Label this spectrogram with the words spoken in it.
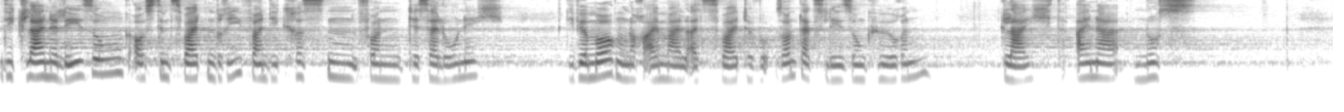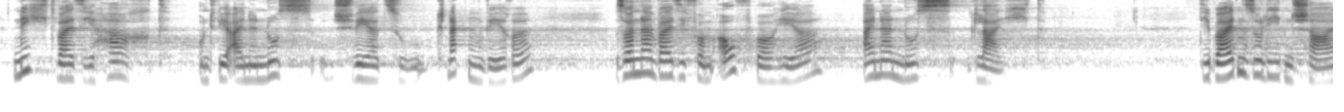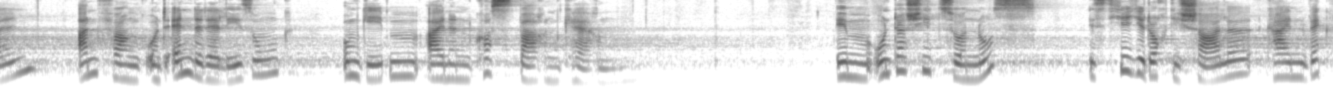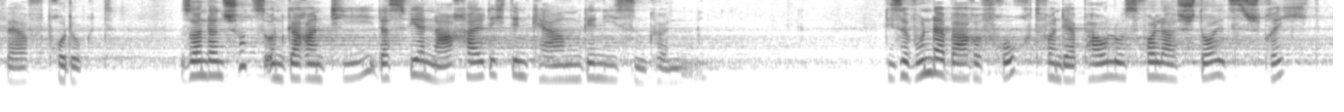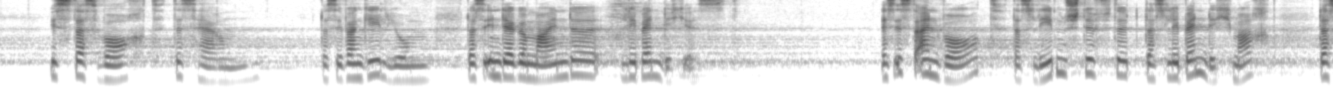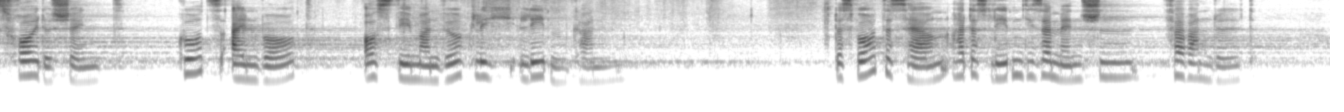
Die kleine Lesung aus dem zweiten Brief an die Christen von Thessalonich, die wir morgen noch einmal als zweite Sonntagslesung hören, gleicht einer Nuss. Nicht, weil sie hart und wie eine Nuss schwer zu knacken wäre, sondern weil sie vom Aufbau her einer Nuss gleicht. Die beiden soliden Schalen, Anfang und Ende der Lesung, umgeben einen kostbaren Kern. Im Unterschied zur Nuss ist hier jedoch die Schale kein Wegwerfprodukt, sondern Schutz und Garantie, dass wir nachhaltig den Kern genießen können. Diese wunderbare Frucht, von der Paulus voller Stolz spricht, ist das Wort des Herrn, das Evangelium, das in der Gemeinde lebendig ist. Es ist ein Wort, das Leben stiftet, das lebendig macht, das Freude schenkt, kurz ein Wort, aus dem man wirklich leben kann. Das Wort des Herrn hat das Leben dieser Menschen verwandelt.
